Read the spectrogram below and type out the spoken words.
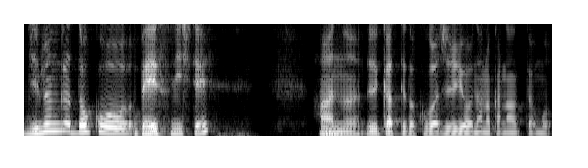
自分がどこをベースにして、あの、るかってとこが重要なのかなって思う。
